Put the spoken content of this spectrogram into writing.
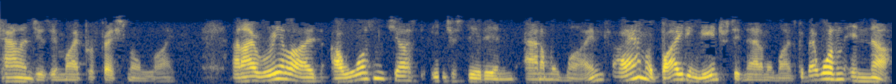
challenges in my professional life. And I realized I wasn't just interested in animal minds. I am abidingly interested in animal minds, but that wasn't enough.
